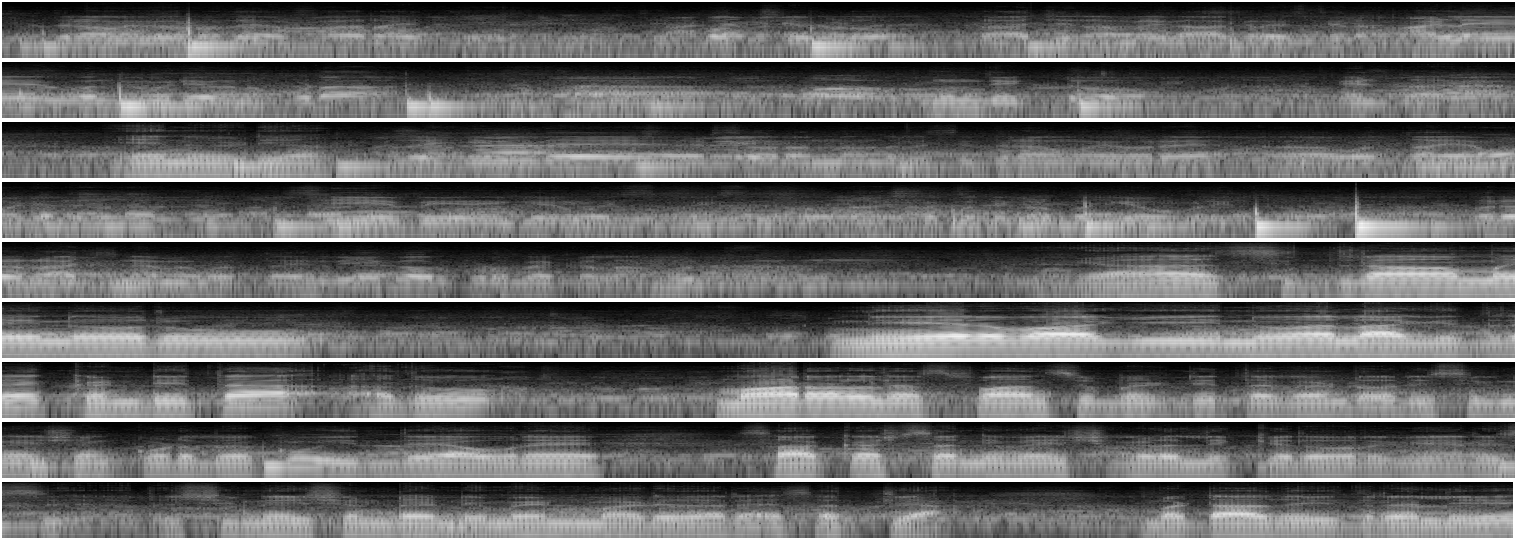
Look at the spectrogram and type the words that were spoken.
ಸಿದ್ದರಾಮಯ್ಯ ಅವರದ್ದು F I R ಆಯಿತು. ವಿಪಕ್ಷಗಳು ರಾಜೀನಾಮೆಗೆ ಆಗ್ರಹಿಸ್ತಾರೆ ಹಳೇ ಒಂದು ವಿಡಿಯೋವನ್ನು ಕೂಡ ಮುಂದಿಟ್ಟು ಹೇಳ್ತಾ ಇದ್ದಾರೆ. ಏನು ವಿಡಿಯೋ? ಅದು ಹಿಂದೆ ಎರಡು ಸಾವಿರದ ಹನ್ನೊಂದರಲ್ಲಿ ಸಿದ್ದರಾಮಯ್ಯ ಅವರೇ ಒತ್ತಾಯ ಮಾಡಿದ್ರು. ಸಿ ಎ ಬಿ ಐಗೆ ವಹಿಸಿದ್ರು ರಾಷ್ಟ್ರಪತಿಗಳ ಬಗ್ಗೆ ಹೋಗ್ಲಿಕ್ಕೆ ಅವರೇ ರಾಜೀನಾಮೆ ಒತ್ತಾಯ ಈಗ ಅವ್ರು ಕೊಡಬೇಕಲ್ಲ ಈಗ ಸಿದ್ದರಾಮಯ್ಯನವರು ನೇರವಾಗಿ ಇನ್ವಾಲ್ವ್ ಆಗಿದ್ದರೆ ಖಂಡಿತ ಅದು ಮಾರಲ್ ರೆಸ್ಪಾನ್ಸಿಬಿಲಿಟಿ ತಗೊಂಡು ರಿಸಿಗ್ನೇಷನ್ ಕೊಡಬೇಕು. ಹಿಂದೆ ಅವರೇ ಸಾಕಷ್ಟು ಸನ್ನಿವೇಶಗಳಲ್ಲಿ ಕೆಲವರಿಗೆ ರಿಸಿ ರಿಸಿಗ್ನೇಷನ್ ಡಿಮ್ಯಾಂಡ್ ಮಾಡಿದ್ದಾರೆ ಸತ್ಯ. ಬಟ್ ಅದು ಇದರಲ್ಲಿ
